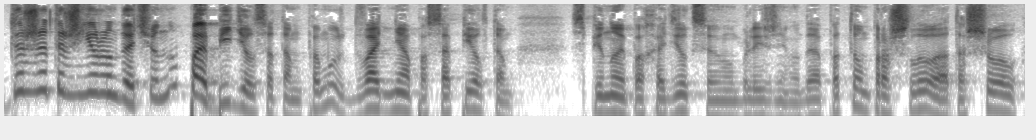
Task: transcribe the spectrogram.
Да же это же ерунда, что, ну, пообиделся там, по два дня посопел там, спиной походил к своему ближнему, да, потом прошло, отошел,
